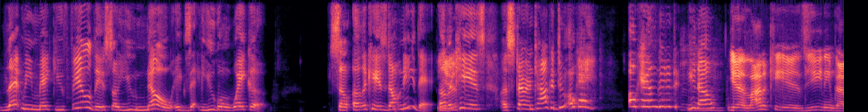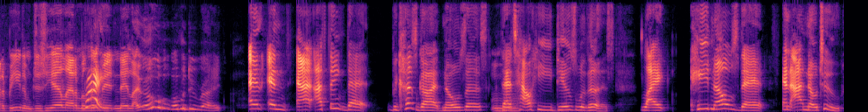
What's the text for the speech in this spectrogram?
Let me make you feel this so you know exactly you going to wake up. Some other kids don't need that. Other Yeah. kids are stern talking to, okay, okay, I'm do you know, Yeah, a lot of kids, you ain't even got to beat them. Just yell at them a Right. little bit and they like, oh, I'm to do right. and and I, I think that because God knows us, Mhm. that's how He deals with us. Like He knows that, and I know too.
